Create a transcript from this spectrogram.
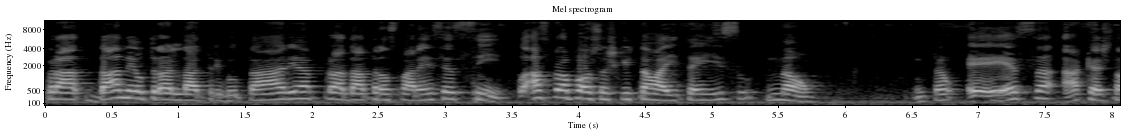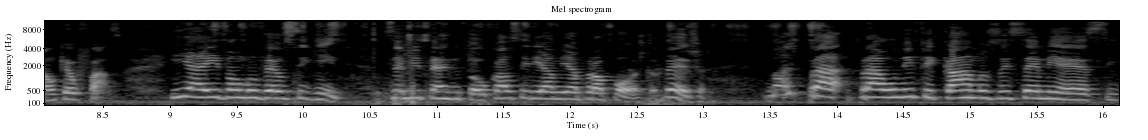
para dar neutralidade tributária, para dar transparência, sim. As propostas que estão aí têm isso? Não. Então, é essa a questão que eu faço. E aí vamos ver o seguinte, você me perguntou qual seria a minha proposta. Veja, nós, para unificarmos o ICMS,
